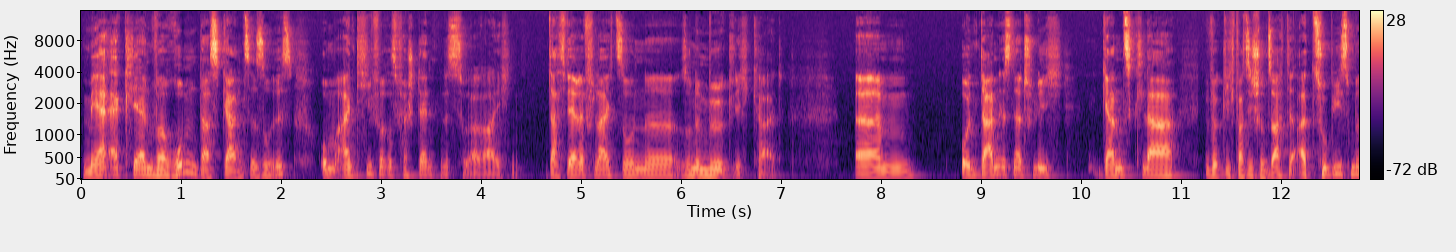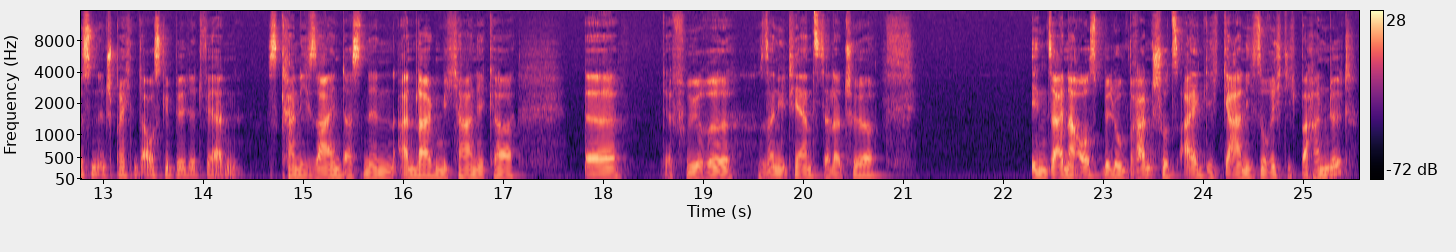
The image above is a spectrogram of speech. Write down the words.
Mehr erklären, warum das Ganze so ist, um ein tieferes Verständnis zu erreichen. Das wäre vielleicht so eine, so eine Möglichkeit. Ähm, und dann ist natürlich ganz klar, wirklich, was ich schon sagte, Azubis müssen entsprechend ausgebildet werden. Es kann nicht sein, dass ein Anlagenmechaniker, äh, der frühere Sanitärinstallateur, in seiner Ausbildung Brandschutz eigentlich gar nicht so richtig behandelt.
